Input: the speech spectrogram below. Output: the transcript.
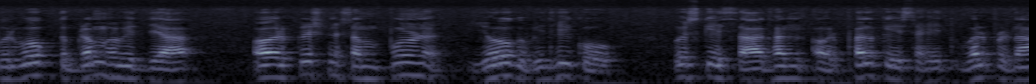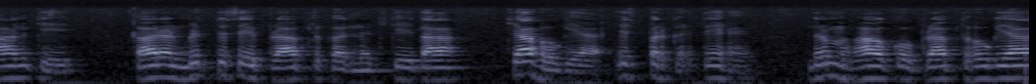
पूर्वोक्त ब्रह्म विद्या और कृष्ण संपूर्ण योग विधि को उसके साधन और फल के सहित वर प्रदान के कारण मृत्यु से प्राप्त कर नचकेता क्या हो गया? इस पर कहते हैं ब्रह्म भाव को प्राप्त हो गया,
